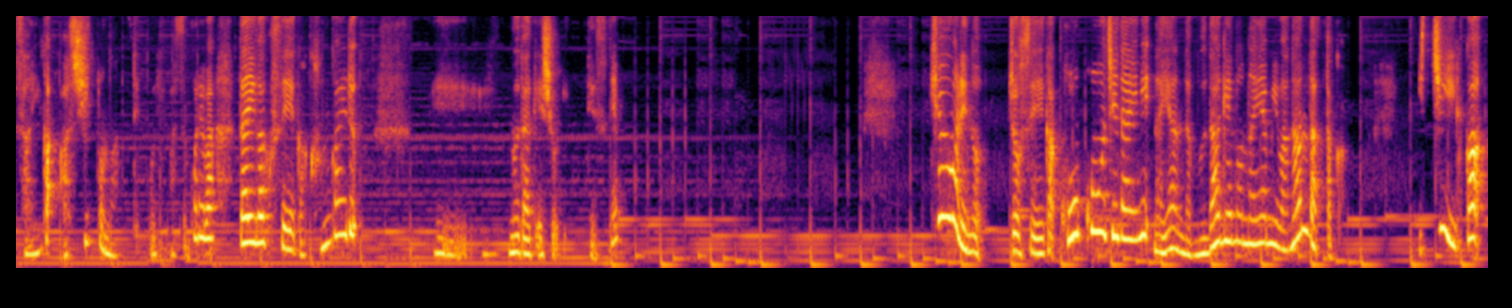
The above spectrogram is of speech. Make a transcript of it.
3位が足となっております。これは大学生が考える、えー、無駄毛処理ですね。9割の女性が高校時代に悩んだ無駄毛の悩みは何だったか。1位が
